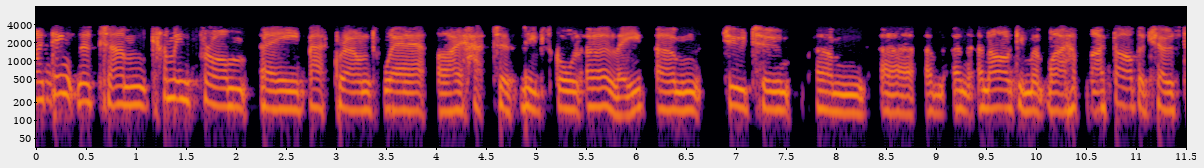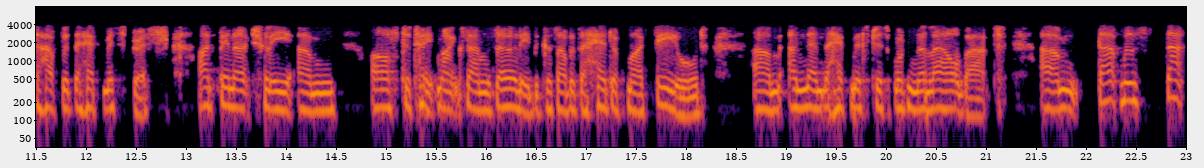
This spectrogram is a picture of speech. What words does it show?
I think that um, coming from a background where I had to leave school early um, due to um, uh, an, an, argument my my father chose to have with the headmistress. I'd been actually um, asked to take my exams early because I was ahead of my field, um, and then the headmistress wouldn't allow that. Um, that was that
